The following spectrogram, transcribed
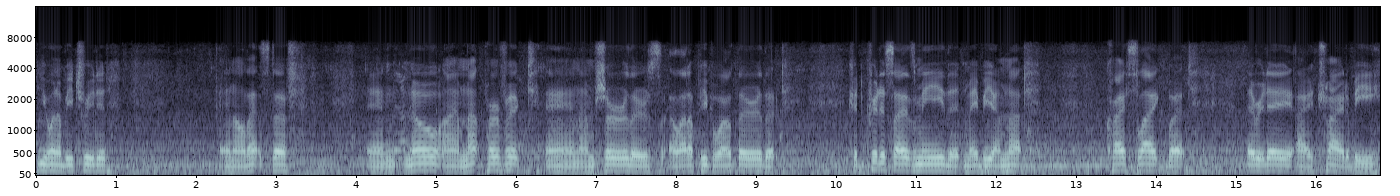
you want to be treated and all that stuff. And no, I am not perfect, and I'm sure there's a lot of people out there that could criticize me that maybe I'm not Christ like, but every day I try to be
